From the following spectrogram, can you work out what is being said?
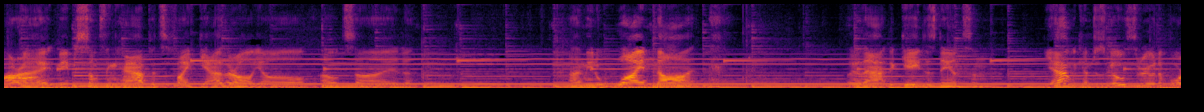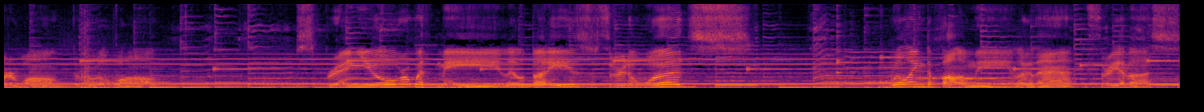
Alright, maybe something happens if I gather all y'all outside. I mean, why not? Look at that, the gate is dancing. Yeah, we can just go through the border wall, the rural wall. Just bring you over with me, little buddies, through the woods. Willing to follow me. Look at that, three of us.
